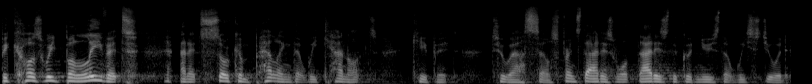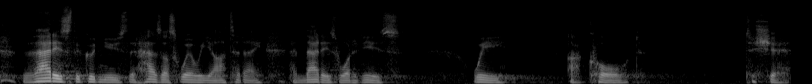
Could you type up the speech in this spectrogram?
because we believe it and it's so compelling that we cannot keep it to ourselves. Friends, that is what that is the good news that we steward. That is the good news that has us where we are today, and that is what it is. We are called to share.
